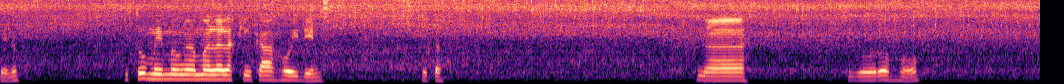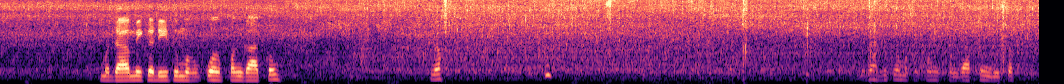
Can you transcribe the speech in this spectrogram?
Yan o. Ito may mga malalaking kahoy din. Ito. Na siguro oh. Madami ka dito makukuha panggatong. No? Madami ka makukuha panggatong dito.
